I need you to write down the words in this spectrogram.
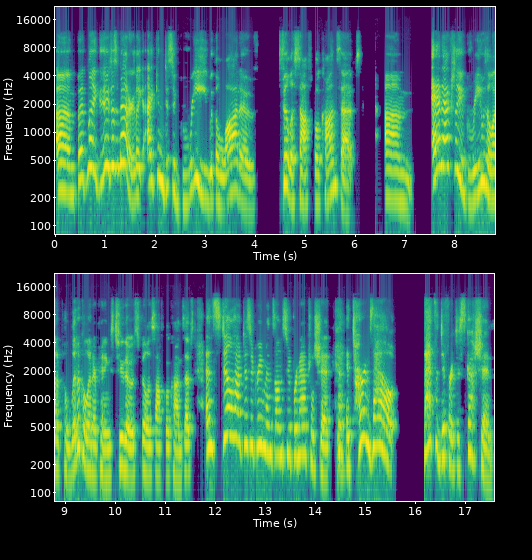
Um, but like, it doesn't matter. Like, I can disagree with a lot of philosophical concepts. Um, and actually agree with a lot of political underpinnings to those philosophical concepts and still have disagreements on supernatural shit. It turns out that's a different discussion.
